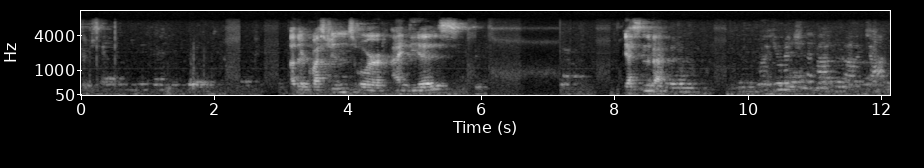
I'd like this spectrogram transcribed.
Good to see. Other questions or ideas? Yes, in the back. Uh, You mentioned about uh, jobs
